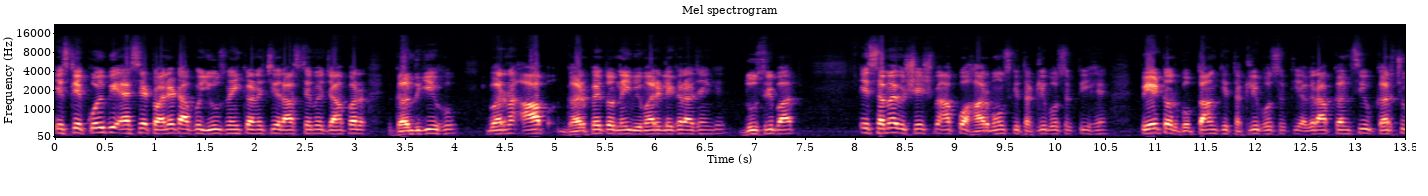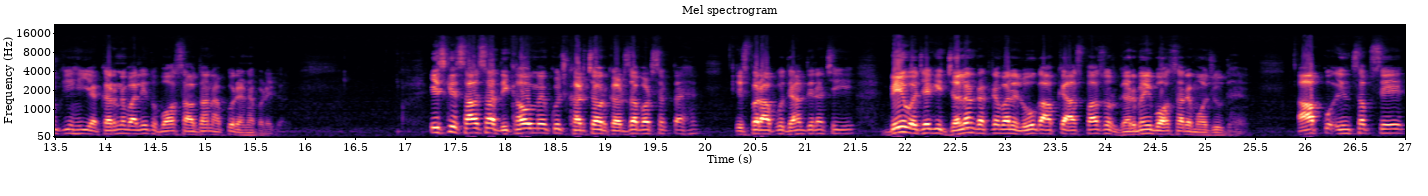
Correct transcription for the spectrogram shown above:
इसलिए कोई भी ऐसे टॉयलेट आपको यूज़ नहीं करने चाहिए रास्ते में जहाँ पर गंदगी हो, वरना आप घर पे तो नई बीमारी लेकर आ जाएँगे। दूसरी बात, इस समय विशेष में आपको हार्मोन्स की तकलीफ़ हो सकती है, पेट और गुप्तांग की तकलीफ़ हो सकती है। अगर आप कंसीव कर चुकी हैं या करने वाली तो बहुत सावधान आपको रहना पड़ेगा। इसके साथ साथ दिखाव में कुछ खर्चा और कर्जा बढ़ सकता है। इस पर आपको ध्यान देना चाहिए। बेवजह की जलन रखने वाले लोग आपके आसपास और घर में ही बहुत सारे मौजूद हैं। आपको इन सबसे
